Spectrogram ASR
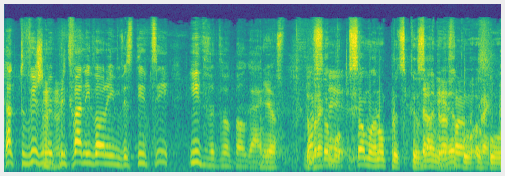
както виждаме при това ниво на инвестиции, идват в България. Ясно. Добре. Само, само едно предсказание. Да, да ако, ако,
